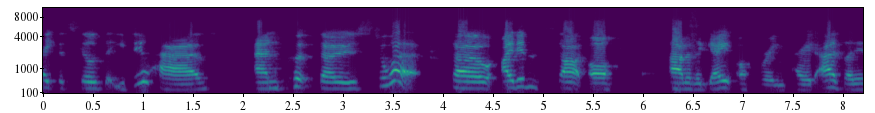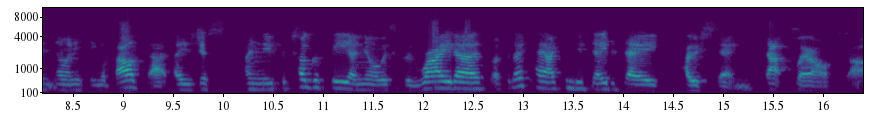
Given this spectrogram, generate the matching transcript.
take the skills that you do have and put those to work. So I didn't start off out of the gate offering paid ads. I didn't know anything about that. I just I knew photography. I knew I was a good writer. So I said, okay, I can do day to day posting. That's where I'll start.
